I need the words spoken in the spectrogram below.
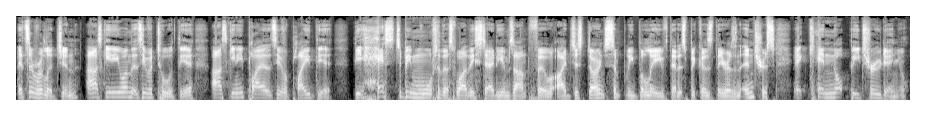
It's a religion. Ask anyone that's ever toured there. Ask any player that's ever played there. There has to be more to this why these stadiums aren't filled. I just don't simply believe that it's because there is an interest. It cannot be true, Daniel.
